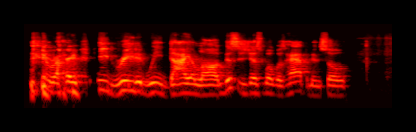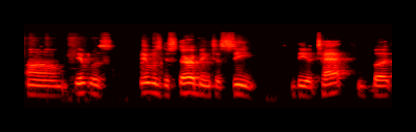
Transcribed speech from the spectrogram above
right? He'd read it. We dialogue. This is just what was happening. So um, it was it was disturbing to see the attack, but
